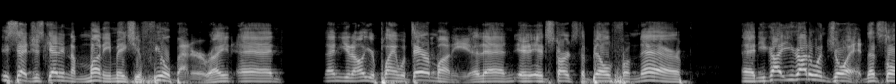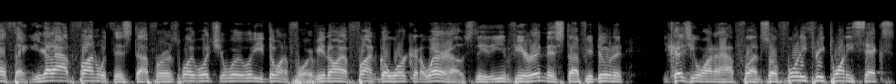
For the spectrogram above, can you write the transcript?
he said, just getting the money makes you feel better, right? And then you know you're playing with their money, and then it, it starts to build from there. and you got you got to enjoy it. That's the whole thing. You got to have fun with this stuff. Or what what, you, what are you doing it for? If you don't have fun, go work in a warehouse. If you're in this stuff, you're doing it because you want to have fun. So 43-26.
